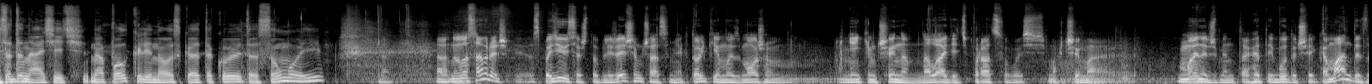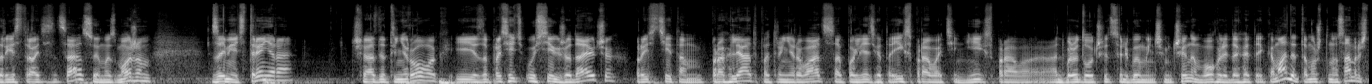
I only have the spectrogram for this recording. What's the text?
заданасіць на пол каліноска такую-то суму і да. Ну насамрэч спадзяюся што бліжэйшым часам як толькі мы зможам нейкім чынам наладзіць працу вось магчыма менеджмента гэтай будучай каманды зарэгістраваць асацыяцыю мы зможам замець трэнера час для трэніровак і запрасіць усіх жадаючых прайсці там прагляд патрэніравацца паглядзець гэта іх справа ці не іх справа адбылю далучыцца любым іншым чынам ввогуле да гэтай каманды тому что насамрэч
